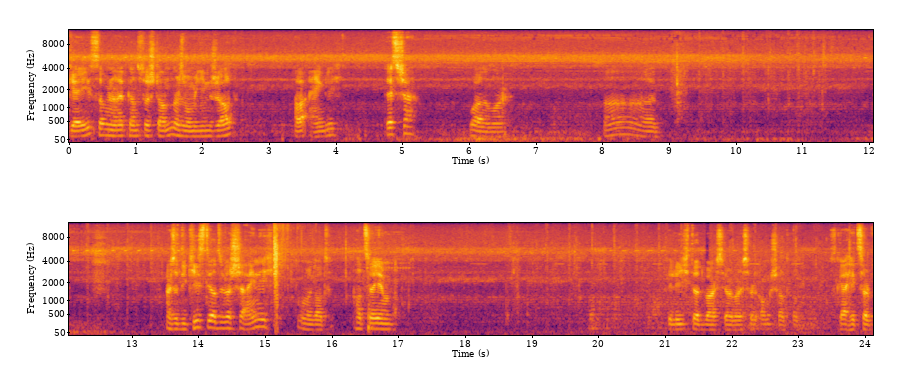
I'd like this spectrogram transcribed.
Gaze habe ich noch nicht ganz verstanden, also wo man hinschaut. Aber eigentlich. Das schon. Warte mal. Ah. Also die Kiste hat sie wahrscheinlich. Oh mein Gott. Hat sie eben. Belichtet, weil sie, weil sie halt angeschaut hat. Das gleiche jetzt halt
